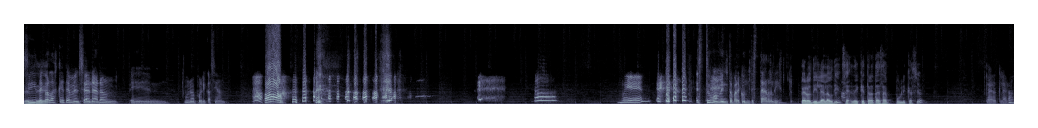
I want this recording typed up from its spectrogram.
El Sí, de- ¿te acordás que te mencionaron en una publicación? ¡Ah! Bien. Es tu momento para contestarle. Pero dile a la audiencia de qué trata esa publicación. Claro, claro. Ah.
